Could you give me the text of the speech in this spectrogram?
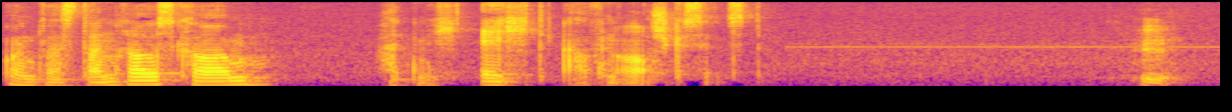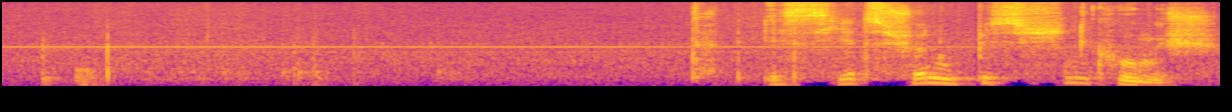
Und was dann rauskam, hat mich echt auf den Arsch gesetzt. Hm. Das ist jetzt schon ein bisschen komisch.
